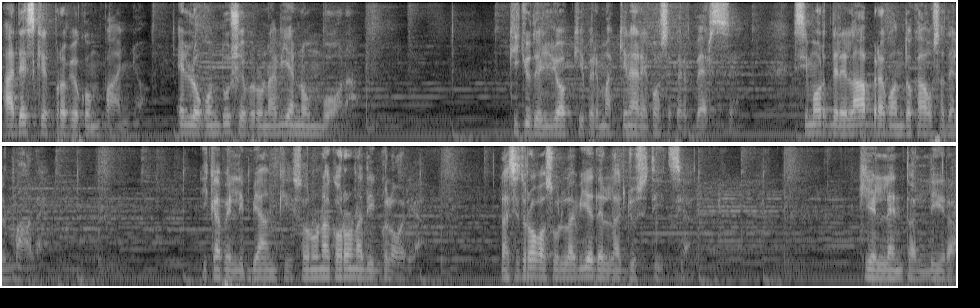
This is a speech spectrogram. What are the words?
adesca il proprio compagno e lo conduce per una via non buona. Chi chiude gli occhi per macchinare cose perverse si morde le labbra quando causa del male. I capelli bianchi sono una corona di gloria la si trova sulla via della giustizia. Chi è lento all'ira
